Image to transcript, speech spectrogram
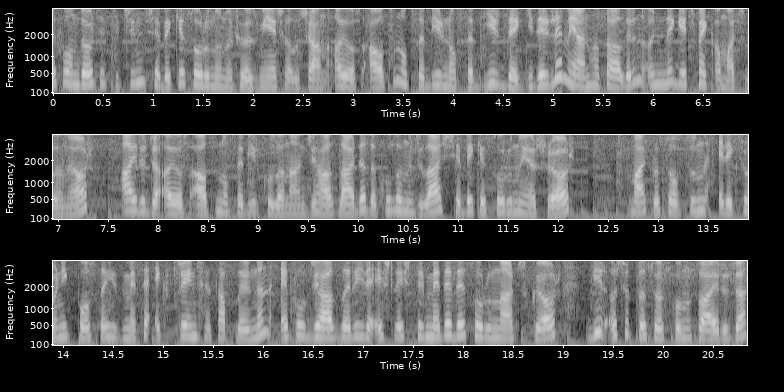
iPhone 4S için şebeke sorununu çözmeye çalışan iOS 6.1.1'de giderilemeyen hataların önüne geçmek amaçlanıyor. Ayrıca iOS 6.1 kullanan cihazlarda da kullanıcılar şebeke sorunu yaşıyor. Microsoft'un elektronik posta hizmeti Exchange hesaplarının Apple cihazları ile eşleştirmede de sorunlar çıkıyor. Bir açık da söz konusu ayrıca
